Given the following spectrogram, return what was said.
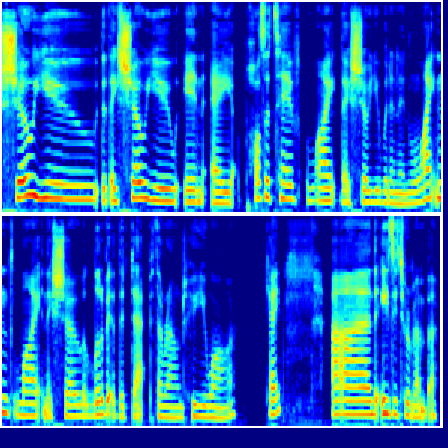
show you that they show you in a positive light, they show you in an enlightened light, and they show a little bit of the depth around who you are. Okay. And easy to remember.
